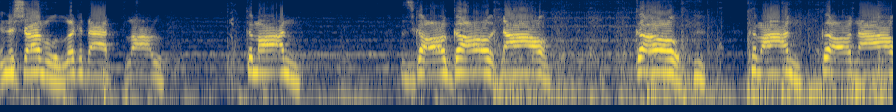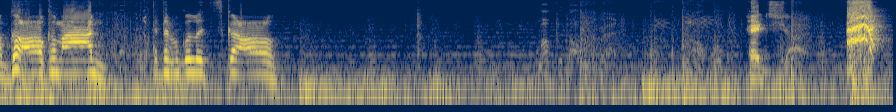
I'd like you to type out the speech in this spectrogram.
In the shovel, look at that, lol. Come on! Let's go, go, now! Go! Come on, go now, go, come on! Get the bullets, go! Headshot. Ah!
